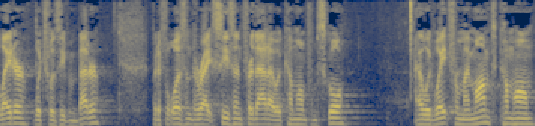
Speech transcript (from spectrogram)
later, which was even better. But if it wasn't the right season for that, I would come home from school. I would wait for my mom to come home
